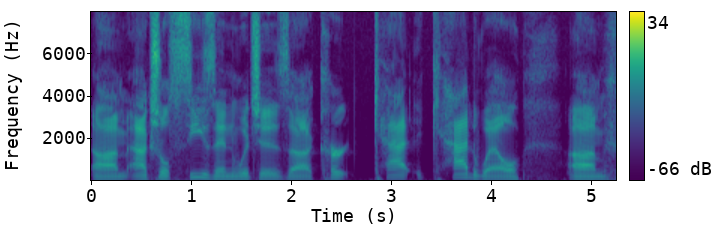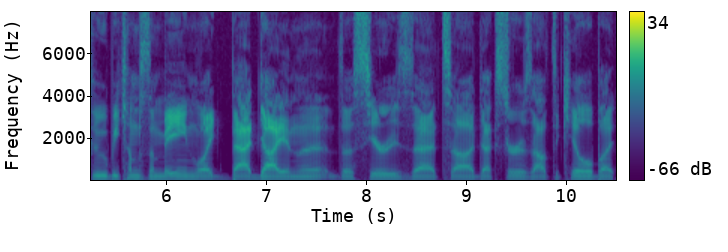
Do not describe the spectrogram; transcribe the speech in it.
um, actual season, which is uh, Kurt Cad- Caldwell, um, who becomes the main like bad guy in the the series that uh, Dexter is out to kill. But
